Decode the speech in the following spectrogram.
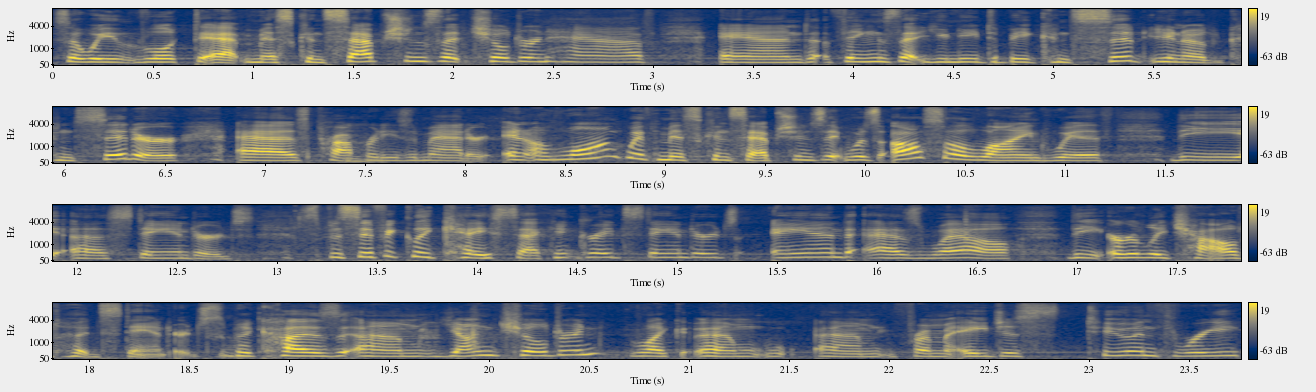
So we looked at misconceptions that children have and things that you need to be consider, you know, consider as properties mm. of matter. And along with misconceptions, it was also aligned with the uh, standards, specifically K second grade standards and as well the early childhood standards because um, young children like um, um, from ages two and three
